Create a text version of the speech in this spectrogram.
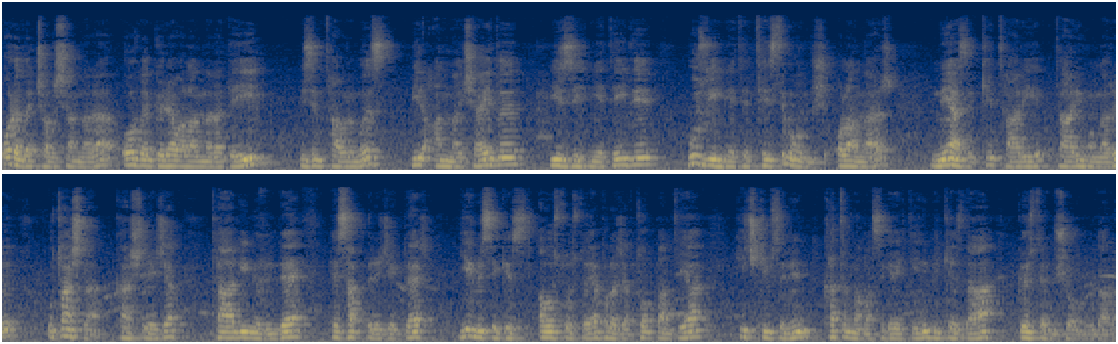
Orada çalışanlara, orada görev alanlara değil, bizim tavrımız bir anlayışaydı, bir zihniyeteydi. Bu zihniyete teslim olmuş olanlar ne yazık ki tarih, tarih onları utançla karşılayacak. Tarihin önünde hesap verecekler. 28 Ağustos'ta yapılacak toplantıya hiç kimsenin katılmaması gerektiğini bir kez daha göstermiş olduğu davranış.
